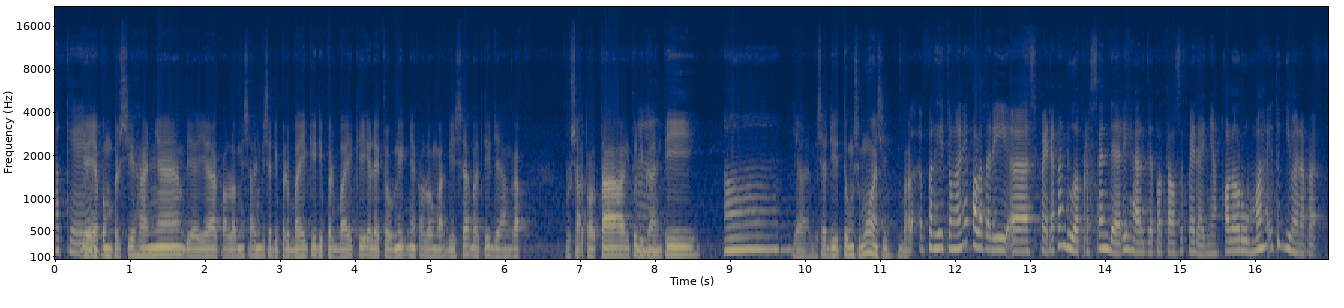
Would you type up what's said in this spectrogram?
Oke. Biaya pembersihannya, biaya kalau misalnya bisa diperbaiki, diperbaiki elektroniknya kalau nggak bisa berarti dianggap rusak total, itu diganti. Oh. Ya, bisa dihitung semua sih, Mbak. Ba- Perhitungannya kalau tadi eh, sepeda kan 2% dari harga total sepedanya. Kalau rumah itu gimana, Pak?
